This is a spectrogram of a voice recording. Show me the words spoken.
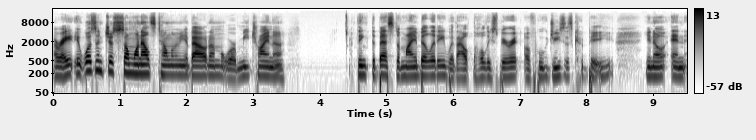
All right? It wasn't just someone else telling me about him or me trying to think the best of my ability without the Holy Spirit of who Jesus could be, you know. And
